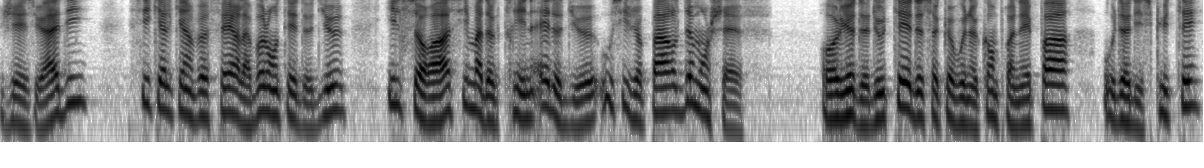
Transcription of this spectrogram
Jésus a dit, Si quelqu'un veut faire la volonté de Dieu, il saura si ma doctrine est de Dieu ou si je parle de mon chef. Au lieu de douter de ce que vous ne comprenez pas ou de discuter,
